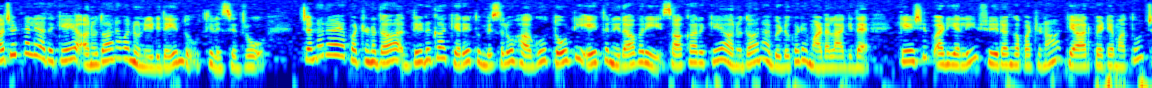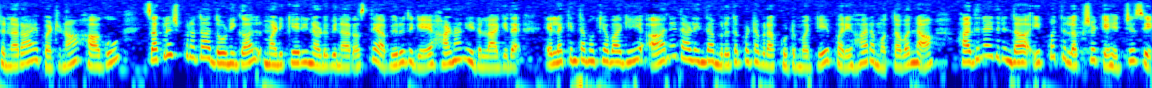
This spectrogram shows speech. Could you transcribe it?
ಬಜೆಟ್ನಲ್ಲಿ ಅದಕ್ಕೆ ಅನುದಾನವನ್ನು ನೀಡಿದೆ ಎಂದು ತಿಳಿಸಿದರು. ಚನ್ನರಾಯಪಟ್ಟಣದ ದಿಡಗ ಕೆರೆ ತುಂಬಿಸಲು ಹಾಗೂ ತೋಟಿ ಏತ ನೀರಾವರಿ ಸಾಕಾರಕ್ಕೆ ಅನುದಾನ ಬಿಡುಗಡೆ ಮಾಡಲಾಗಿದೆ. ಕೆಶಿಪ್ ಅಡಿಯಲ್ಲಿ ಶ್ರೀರಂಗಪಟ್ಟಣ, ಕೆಆರ್ಪೇಟೆ ಮತ್ತು ಚನ್ನರಾಯಪಟ್ಟಣ ಹಾಗೂ ಸಕಲೇಶ್ಪುರದ ದೋಣಿಗಾಲ್ ಮಡಿಕೇರಿ ನಡುವಿನ ರಸ್ತೆ ಅಭಿವೃದ್ಧಿಗೆ ಹಣ ನೀಡಲಾಗಿದೆ. ಎಲ್ಲಕ್ಕಿಂತ ಮುಖ್ಯವಾಗಿ ಆನೆ ದಾಳಿಯಿಂದ ಮೃತಪಟ್ಟವರ ಕುಟುಂಬಕ್ಕೆ ಪರಿಹಾರ ಮೊತ್ತವನ್ನ ಹದಿನೈದರಿಂದ ಇಪ್ಪತ್ತು ಲಕ್ಷಕ್ಕೆ ಹೆಚ್ಚಿಸಿ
